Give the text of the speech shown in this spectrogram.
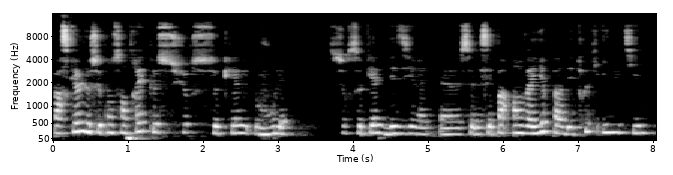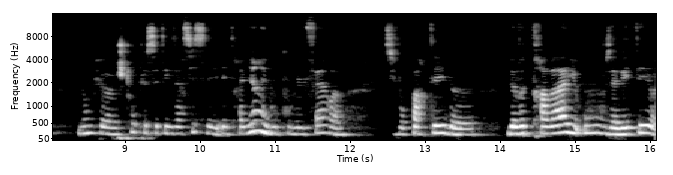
parce qu'elles ne se concentraient que sur ce qu'elles voulaient sur ce qu'elle désirait. Ne se laissait pas envahir par des trucs inutiles. Donc euh, je trouve que cet exercice est, très bien et vous pouvez le faire euh, si vous repartez de, de, votre travail où vous avez été euh,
